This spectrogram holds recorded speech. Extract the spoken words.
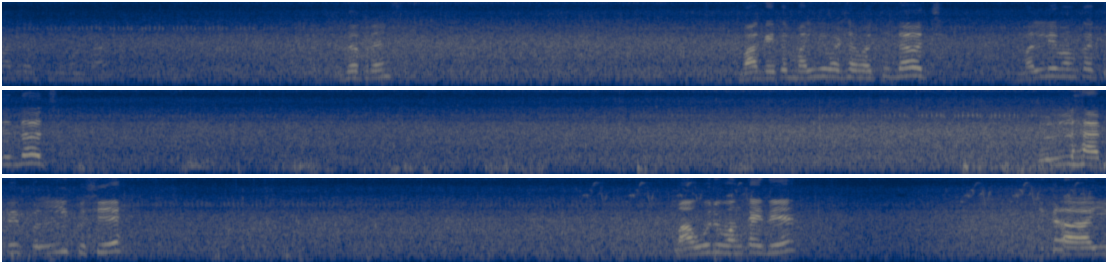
మాత్రం వచ్చింది వంక. ఇదే ఫ్రెండ్స్ మాకైతే మళ్ళీ వర్షం వచ్చిందా వచ్చి? మళ్ళీ వంక వచ్చిందా వచ్చి? ఫుల్ హ్యాపీ ఫుల్ ఖుషి. మా ఊరి వంక ఇది. ఇక్కడ ఈ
